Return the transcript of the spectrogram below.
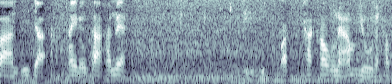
บ้านที่จะให้หลวงตาท่านเนี่ยพักพักเข้าห้องน้ำอยู่นะครับ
